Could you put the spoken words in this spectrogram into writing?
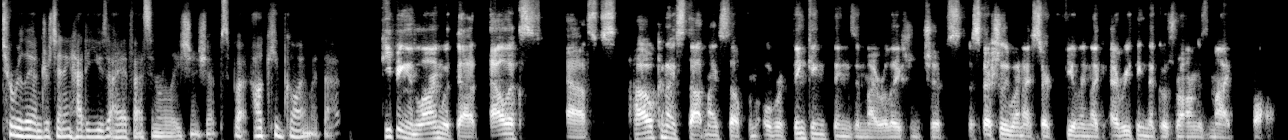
to really understanding how to use IFS in relationships. But I'll keep going with that. Keeping in line with that, Alex asks, How can I stop myself from overthinking things in my relationships, especially when I start feeling like everything that goes wrong is my fault?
